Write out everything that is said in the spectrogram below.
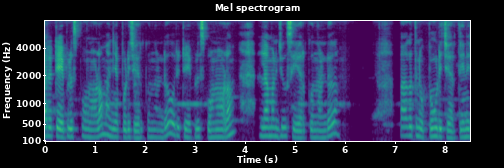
അര ടേബിൾ സ്പൂണോളം മഞ്ഞൾപ്പൊടി ചേർക്കുന്നുണ്ട്. ഒരു ടേബിൾ സ്പൂണോളം ലെമൺ ജ്യൂസ് ചേർക്കുന്നുണ്ട്. പാകത്തിന് ഉപ്പും കൂടി ചേർത്തതിന്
